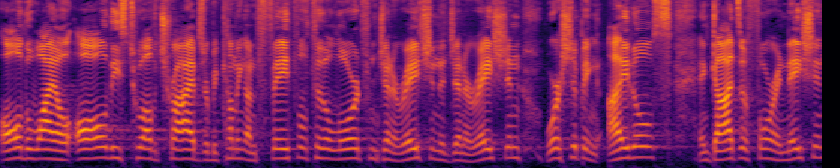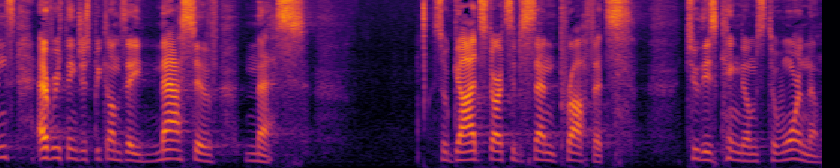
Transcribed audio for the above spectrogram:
All the while, all these 12 tribes are becoming unfaithful to the Lord from generation to generation, worshiping idols and gods of foreign nations. Everything just becomes a massive mess. So God starts to send prophets to these kingdoms to warn them.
